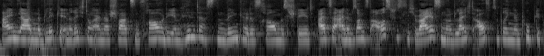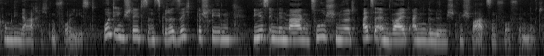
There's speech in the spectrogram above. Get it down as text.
einladende Blicke in Richtung einer schwarzen Frau, die im hintersten Winkel des Raumes steht, als er einem sonst ausschließlich weißen und leicht aufzubringenden Publikum die Nachrichten vorliest. Und ihm steht es ins Gesicht geschrieben, wie es ihm den Magen zuschnürt, als er im Wald einen gelünschten Schwarzen vorfindet.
